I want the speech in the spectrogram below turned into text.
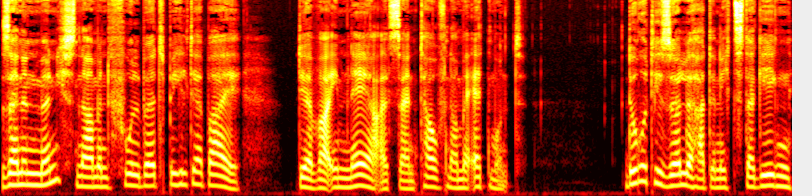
Seinen Mönchsnamen Fulbert behielt er bei, der war ihm näher als sein Taufname Edmund. Dorothee Sölle hatte nichts dagegen,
